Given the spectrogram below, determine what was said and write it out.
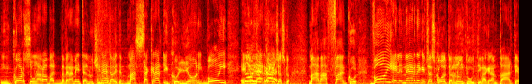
in corso una roba veramente allucinante. Avete massacrato i coglioni, voi e Non le merde che ci ascoltano. Ma vaffanculo. Voi e le merde che ci ascoltano, non tutti, ma gran parte.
